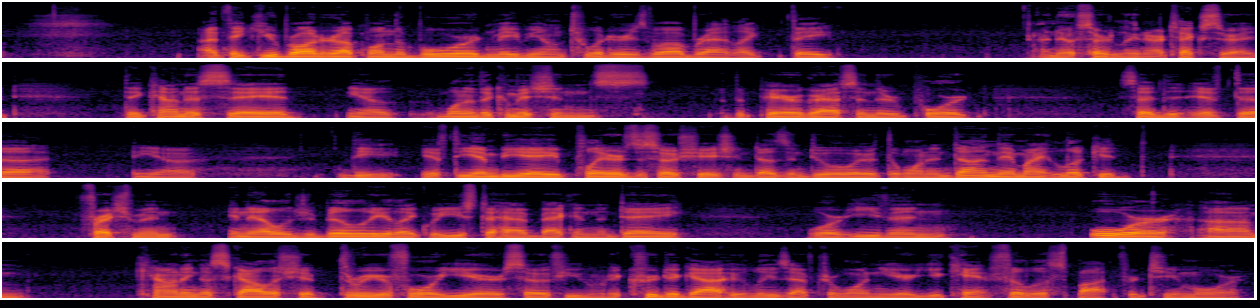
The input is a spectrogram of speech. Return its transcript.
I think you brought it up on the board, maybe on Twitter as well, Brad. Like they, I know certainly in our text thread, they kind of say it. you know, one of the commission's the paragraphs in the report said that if the you know the if the NBA Players Association doesn't do away with the one and done, they might look at freshman ineligibility like we used to have back in the day, or even or um, counting a scholarship three or four years. So if you recruit a guy who leaves after one year, you can't fill a spot for two more.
